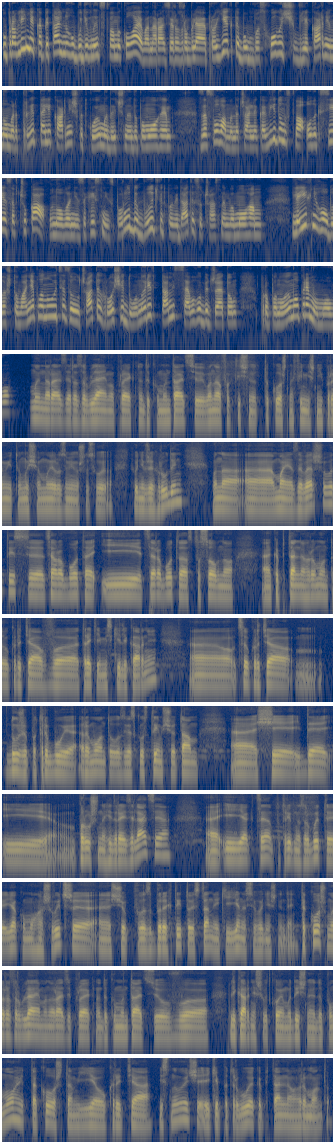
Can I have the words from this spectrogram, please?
Управління капітального будівництва Миколаєва наразі розробляє проєкти бомбосховищ в лікарні номер 3 та лікарні швидкої медичної допомоги. За словами начальника відомства Олексія Савчука, оновлені захисні споруди будуть відповідати сучасним вимогам. Для їхнього облаштування планується залучати гроші донорів та місцевого бюджету. Пропонуємо пряму мову. Ми наразі розробляємо проектну документацію. і Вона фактично також на фінішній прямі, тому що ми розуміємо, що сьогодні вже грудень. Вона має завершуватись е, ця робота, і це робота стосовно е, капітального ремонту укриття в е, третій міській лікарні. Це укриття дуже потребує ремонту у зв'язку з тим, що там ще йде і порушена гідроізоляція. Е, І як це потрібно зробити якомога швидше, е, щоб зберегти той стан, який є на сьогоднішній день. Також ми розробляємо наразі проектну документацію в лікарні швидкої медичної допомоги. Також там є укриття існуюче, яке потребує капітального ремонту.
